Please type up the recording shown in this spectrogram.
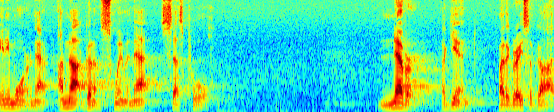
anymore in that. I'm not going to swim in that cesspool. Never again, by the grace of God.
